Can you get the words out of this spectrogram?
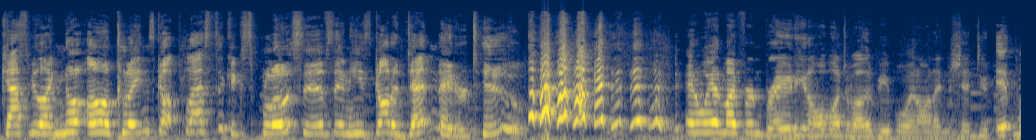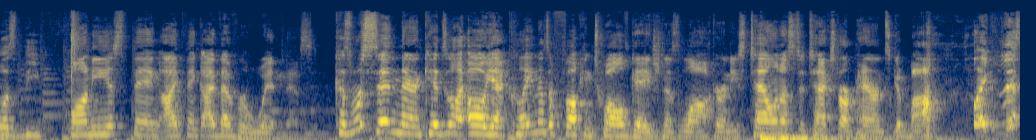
Cass be like, no, uh, Clayton's got plastic explosives and he's got a detonator too. and we had my friend Brady and a whole bunch of other people in on it and shit. Dude, it was the funniest thing I think I've ever witnessed. Cause we're sitting there and kids are like, oh yeah, Clayton has a fucking 12 gauge in his locker and he's telling us to text our parents goodbye. like, this!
